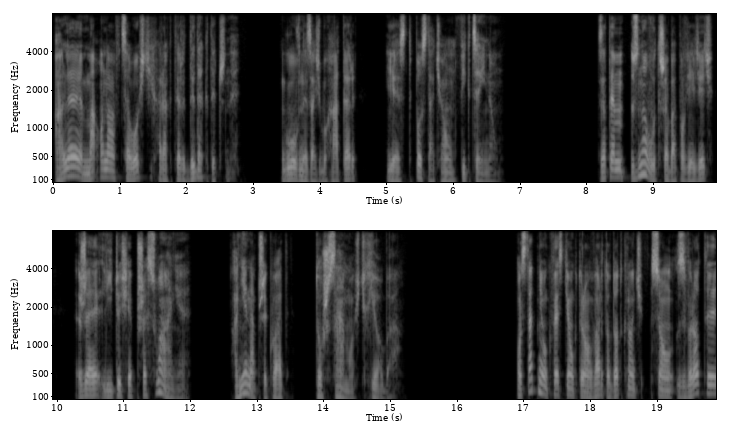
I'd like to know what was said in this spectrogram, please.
ale ma ona w całości charakter dydaktyczny. Główny zaś bohater jest postacią fikcyjną. Zatem znowu trzeba powiedzieć, że liczy się przesłanie, a nie na przykład tożsamość Hioba. Ostatnią kwestią, którą warto dotknąć, są zwroty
